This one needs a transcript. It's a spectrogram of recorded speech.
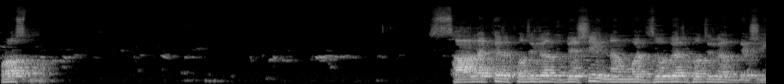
প্রশ্ন, সালেকের ফজিলত বেশি না মজ্জুবের ফজিলত বেশি?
